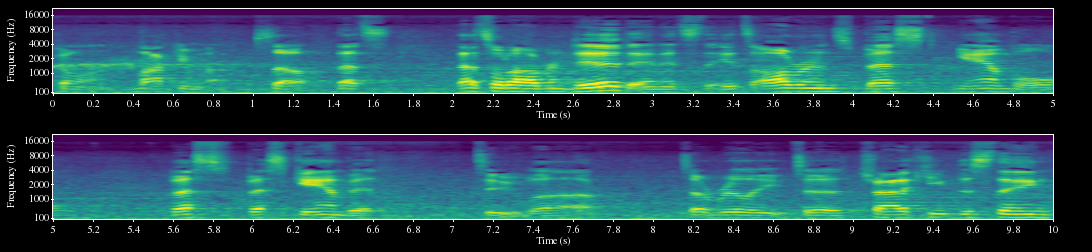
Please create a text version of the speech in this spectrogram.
come on lock him up. So that's that's what auburn did and it's it's auburn's best gamble best best gambit to uh to really to try to keep this thing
